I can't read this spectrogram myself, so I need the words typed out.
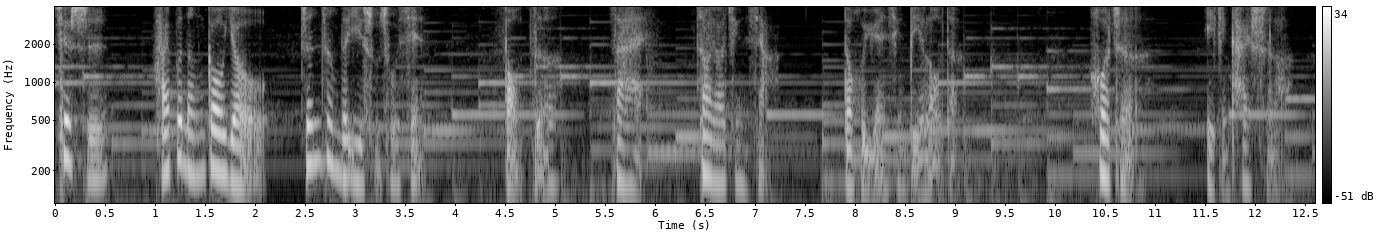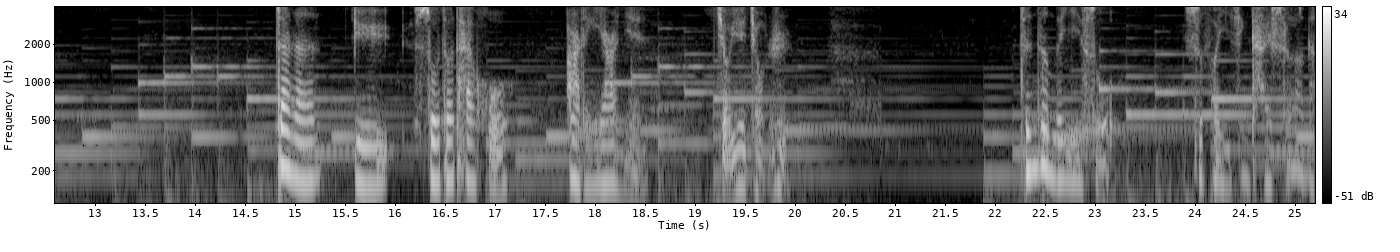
确实，还不能够有真正的艺术出现，否则在照妖镜下都会原形毕露的，或者已经开始了。湛然于苏州太湖，二零一二年九月九日。真正的艺术是否已经开始了呢？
